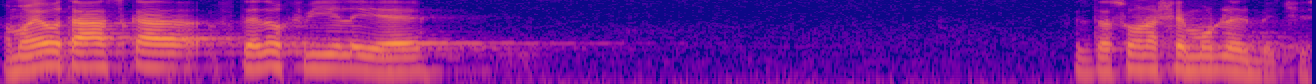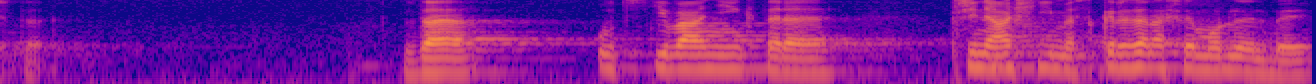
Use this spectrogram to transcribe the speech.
A moje otázka v této chvíli je, zda jsou naše modlitby čisté. Zda uctívání, které přinášíme skrze naše modlitby,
